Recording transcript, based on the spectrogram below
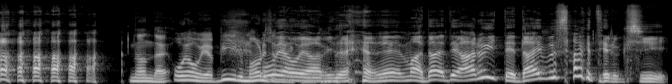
な。なんだい？おやおや、ビールもあるじゃないか。おやおや、み。たいなね。まあ、だ、で、歩いてだいぶ冷めてるし、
